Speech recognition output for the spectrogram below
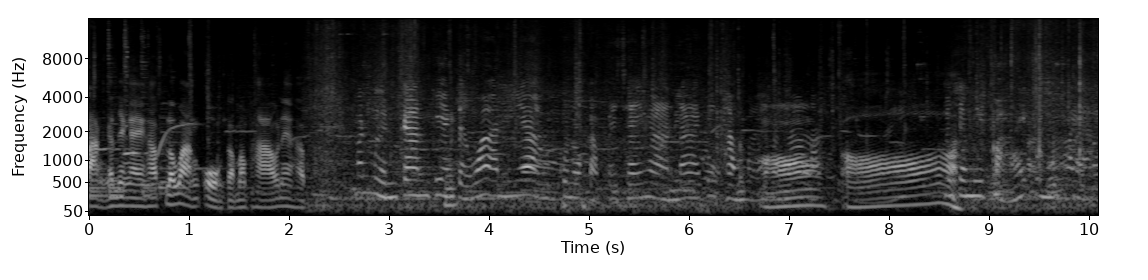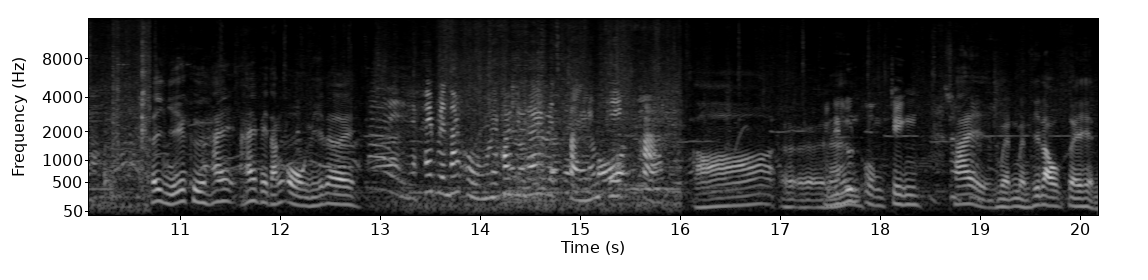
ต่างกันยังไงครับ ระหว่างโอ่งกับมะพร้าวเนี่ยครับ มันเหมือนกันเพียงแต่ว่าอันเนี้ยคุณเอากลับไปใช้งานได้ที่ทำไว้อ๋อ น่ารักอ๋อ มันจะมีฝาให้คุณด้วยอะค่ะถ้าอย่างนี้ก็คือให้ให้ไปทั้งโอ่งนี้เลย ใช่ ให้เป็นทั้งโอ่งเลยเขาจะได้ไปใส่น้ำพริกค่ะอ๋อเออเอออันนะนี้รุ่นโองค์จริง ใช่เหมือนเหมือนที่เราเคยเห็น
